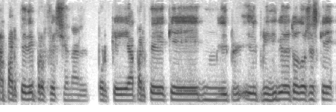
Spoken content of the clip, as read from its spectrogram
aparte de profesional, porque aparte de que el, principio de todos es que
